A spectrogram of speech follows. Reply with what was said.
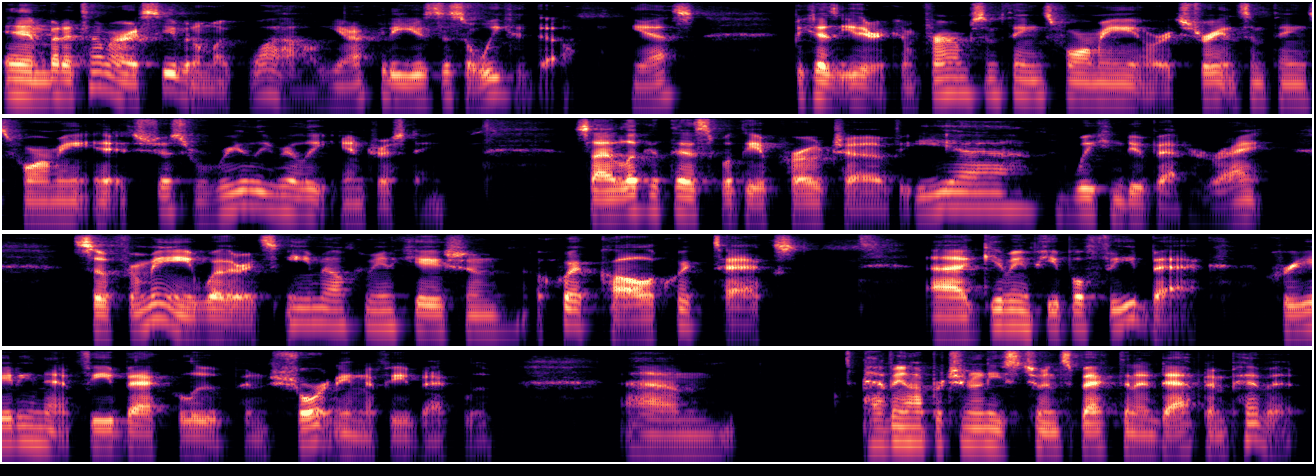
And by the time I receive it, I'm like, wow, you know, I could have used this a week ago. Yes. Because either it confirms some things for me or it straightens some things for me. It's just really, really interesting. So I look at this with the approach of, yeah, we can do better, right? So for me, whether it's email communication, a quick call, a quick text, uh, giving people feedback, creating that feedback loop and shortening the feedback loop, um, having opportunities to inspect and adapt and pivot,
